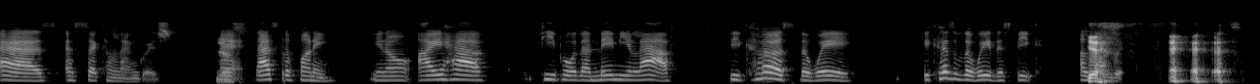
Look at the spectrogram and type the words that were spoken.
as a second language Yes. that's the funny. You know, I have people that made me laugh because the way because of the way they speak a language. Yes. yes.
